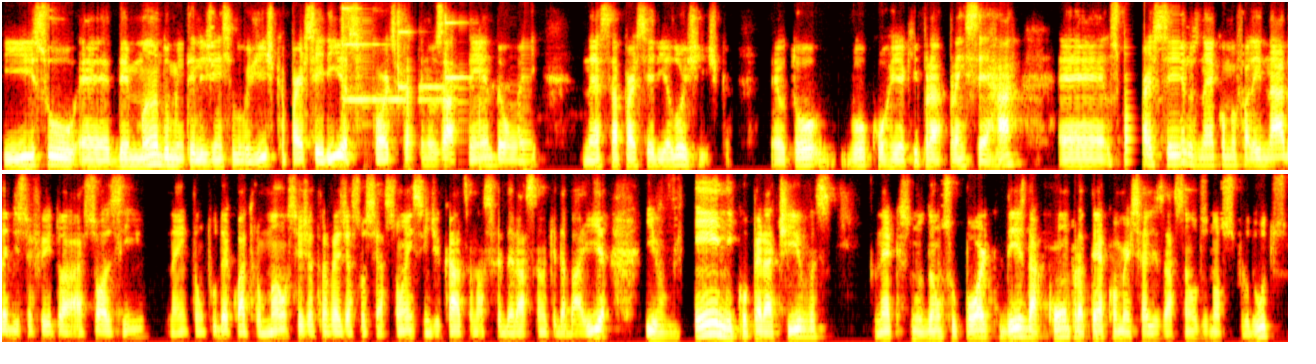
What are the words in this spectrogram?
e isso é, demanda uma inteligência logística, parcerias fortes para que nos atendam aí nessa parceria logística. Eu tô, vou correr aqui para encerrar, é, os parceiros, né, como eu falei, nada disso é feito a, a sozinho, né, então tudo é quatro mãos, seja através de associações, sindicatos, a nossa federação aqui da Bahia e N cooperativas, né, que nos dão suporte desde a compra até a comercialização dos nossos produtos.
